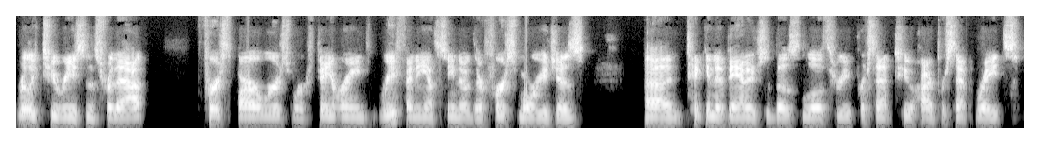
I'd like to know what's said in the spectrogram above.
really two reasons for that. First, borrowers were favoring refinancing of their first mortgages, uh, taking advantage of those low three percent, too high percent rates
